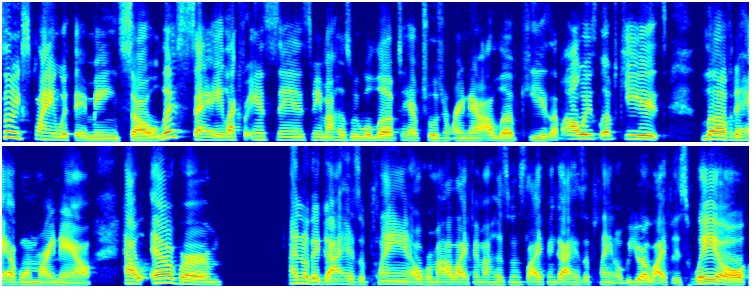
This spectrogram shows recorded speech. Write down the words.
So let me explain what that means. So let's say, like for instance, me and my husband, we would love to have children right now. I love kids. I've always loved kids, love to have one right now. However, I know that God has a plan over my life and my husband's life, and God has a plan over your life as well.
